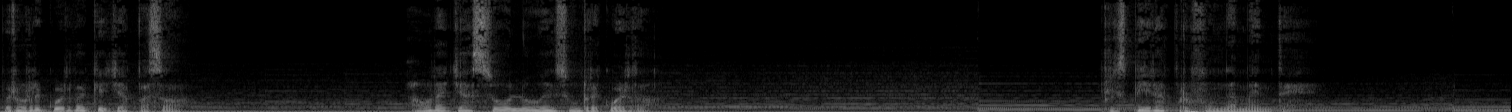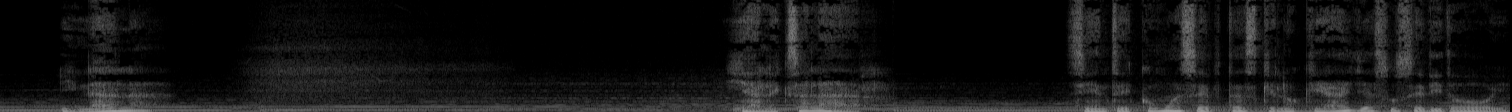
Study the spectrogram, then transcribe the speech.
Pero recuerda que ya pasó. Ahora ya solo es un recuerdo. Respira profundamente. Inhala. Y al exhalar, siente cómo aceptas que lo que haya sucedido hoy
